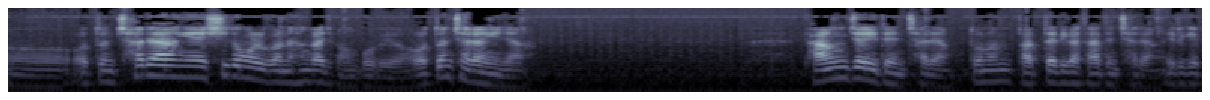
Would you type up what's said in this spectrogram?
어, 어떤 차량의 시동을 거는 한 가지 방법이에요. 어떤 차량이냐? 방전이 된 차량 또는 배터리가 다 된 차량 이렇게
